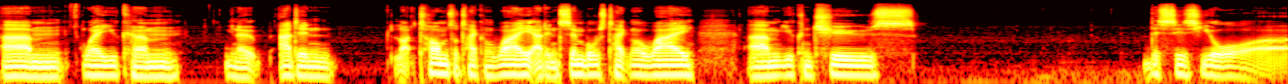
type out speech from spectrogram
um where you can you know add in like toms or take them away, add in cymbals, take them away. Um, you can choose. This is your.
